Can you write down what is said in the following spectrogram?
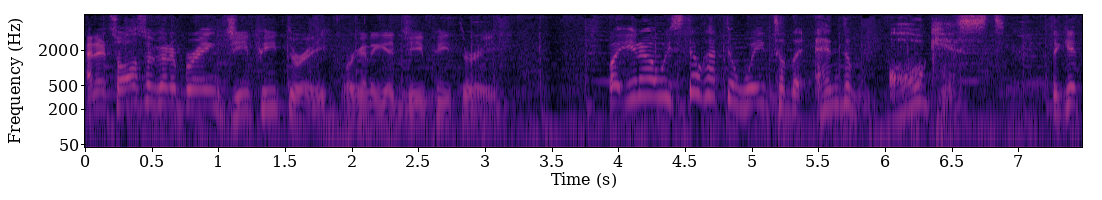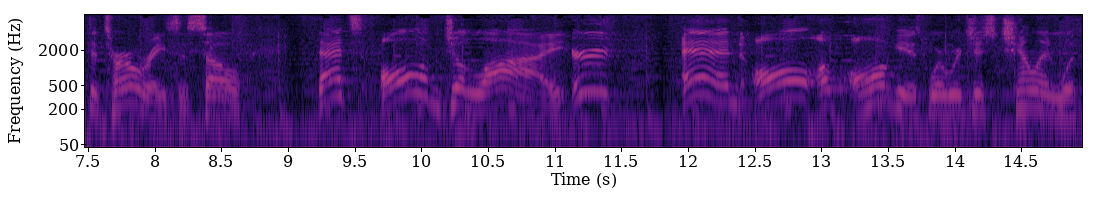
and it's also going to bring GP3. We're going to get GP3. But you know, we still have to wait till the end of August to get the turtle races. So that's all of July er, and all of August where we're just chilling with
